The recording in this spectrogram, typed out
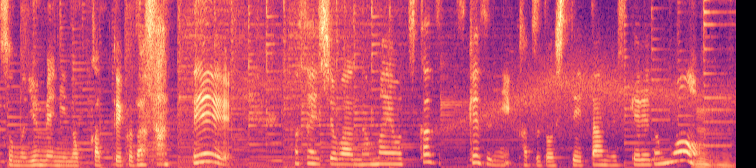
その夢に乗っかってくださって、まあ、最初は名前をつかずつけずに活動していたんですけれども、うんうん。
